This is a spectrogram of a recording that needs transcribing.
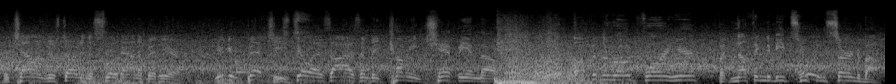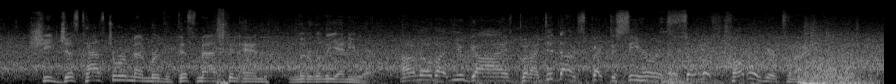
The challenger's starting to slow down a bit here. You can bet she still has eyes on becoming champion, though. A little bump in the road for her here, but nothing to be too oh. concerned about. She just has to remember that this match can end literally anywhere. I don't know about you guys, but I did not expect to see her in so much trouble here tonight.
